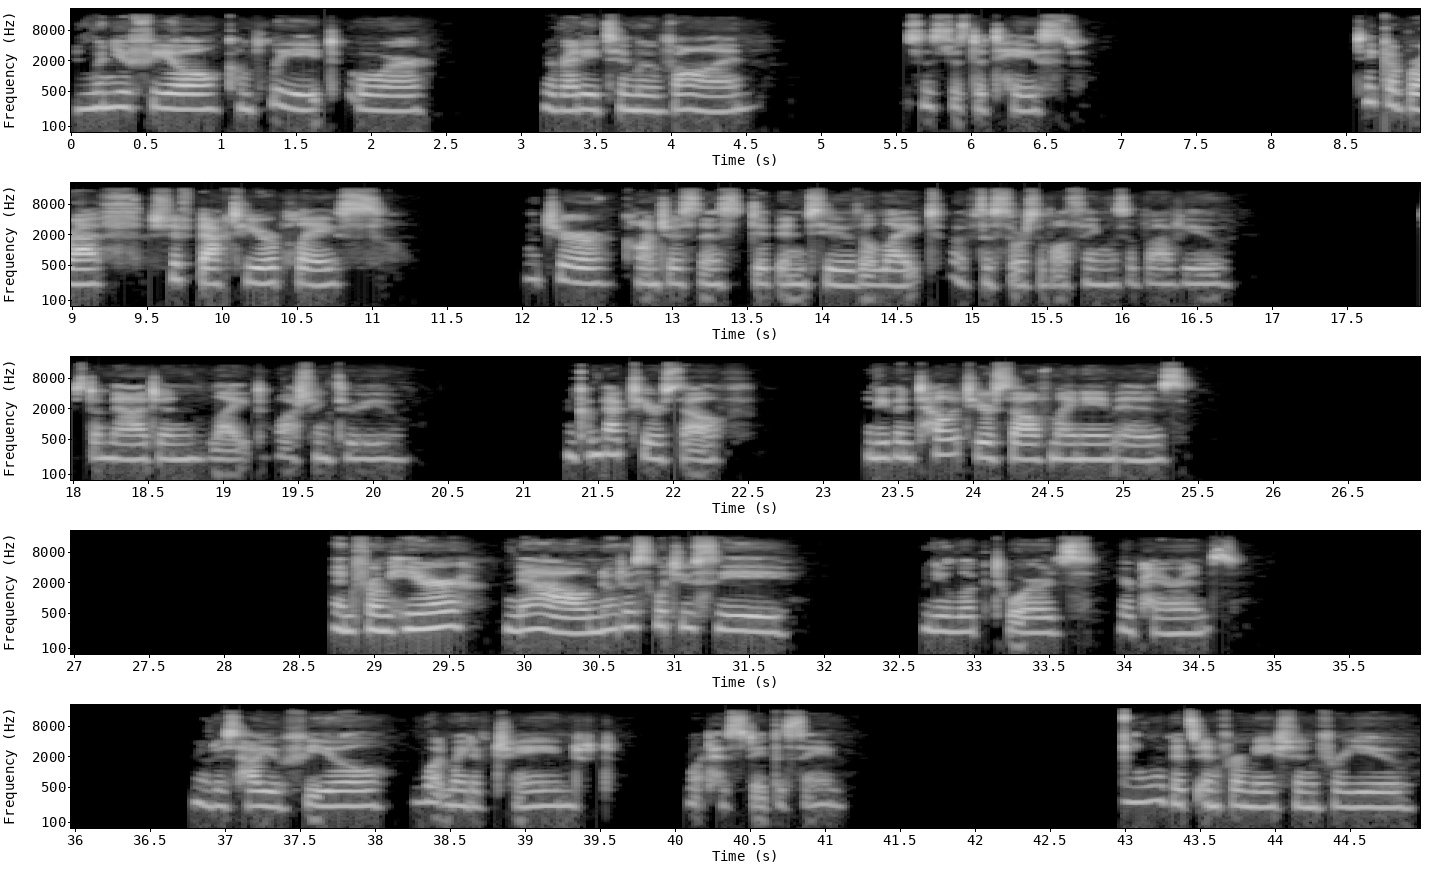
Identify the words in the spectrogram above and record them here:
And when you feel complete or you're ready to move on, this is just a taste. Take a breath, shift back to your place. Let your consciousness dip into the light of the source of all things above you. Just imagine light washing through you. And come back to yourself. And even tell it to yourself, my name is. And from here, now, notice what you see when you look towards your parents. Notice how you feel, what might have changed, what has stayed the same. All of it's information for you,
